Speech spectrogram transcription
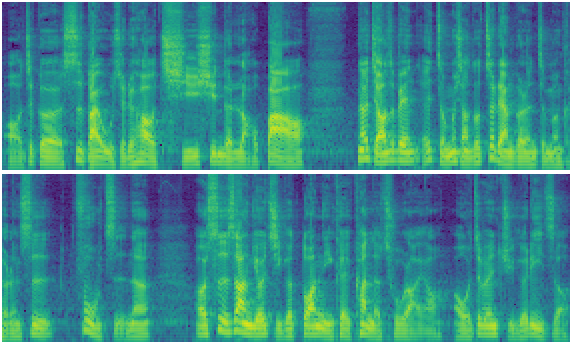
哦，这个四百五十六号齐勋的老爸哦。那讲到这边，哎，怎么想说这两个人怎么可能是父子呢？而事实上有几个端倪可以看得出来哦。哦，我这边举个例子哦，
